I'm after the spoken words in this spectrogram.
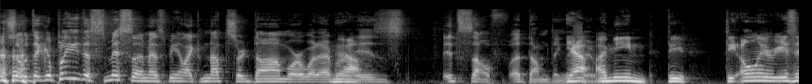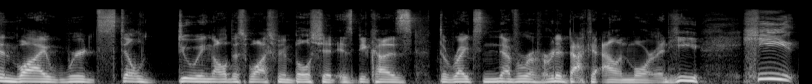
so to completely dismiss him as being like nuts or dumb or whatever Yeah. is itself a dumb thing. yeah to do. i mean the the only reason why we're still doing all this watchmen bullshit is because the rights never reverted back to alan moore and he he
